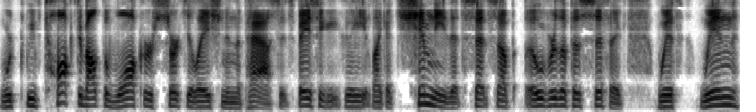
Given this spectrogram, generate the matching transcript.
we have talked about the Walker circulation in the past. It's basically like a chimney that sets up over the Pacific with wind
